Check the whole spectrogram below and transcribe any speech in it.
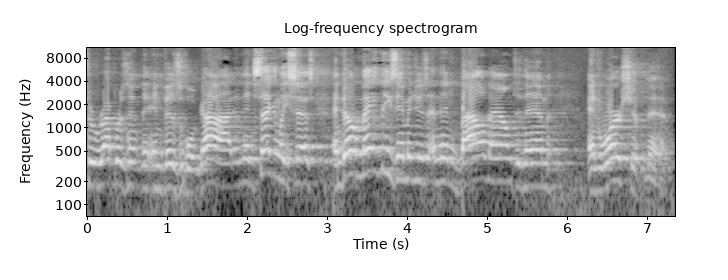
to represent the invisible God. And then, secondly, says, and don't make these images and then bow down to them and worship them.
